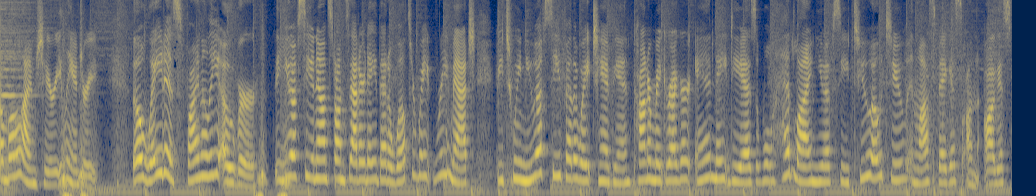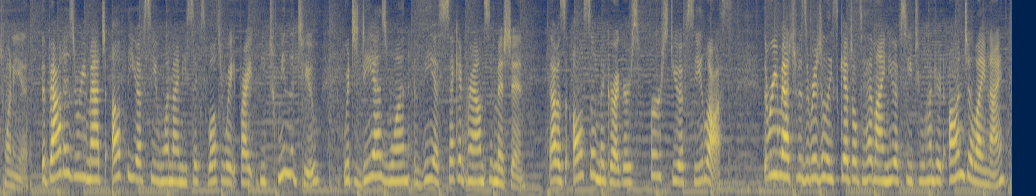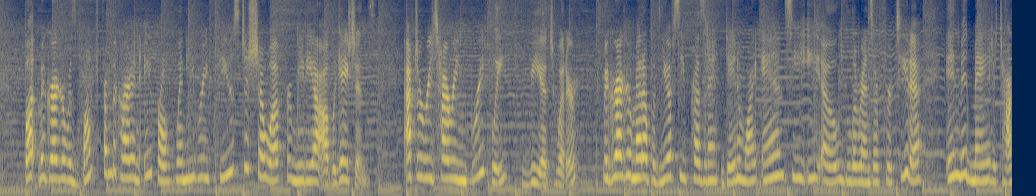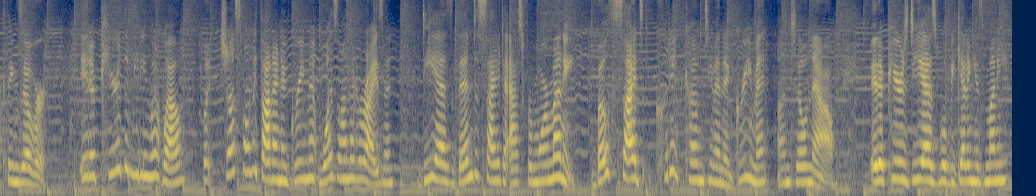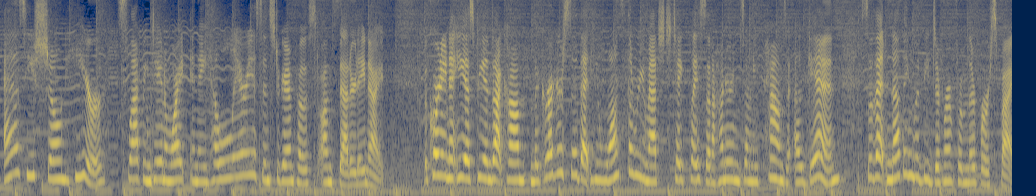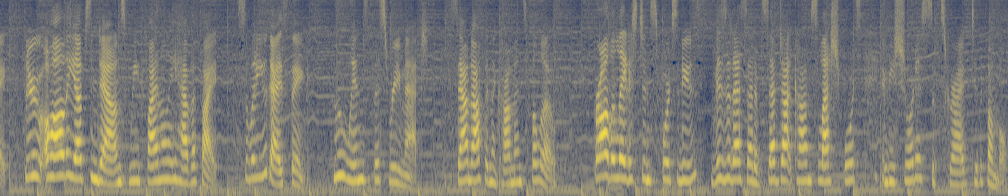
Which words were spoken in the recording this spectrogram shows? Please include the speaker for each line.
Speaker 1: Fumble. I'm Sherry Landry. The wait is finally over. The UFC announced on Saturday that a welterweight rematch between UFC featherweight champion Conor McGregor and Nate Diaz will headline UFC 202 in Las Vegas on August 20th. The bout is a rematch of the UFC 196 welterweight fight between the two, which Diaz won via second round submission. That was also McGregor's first UFC loss. The rematch was originally scheduled to headline UFC 200 on July 9th, but McGregor was bumped from the card in April when he refused to show up for media obligations. After retiring briefly via Twitter, McGregor met up with UFC President Dana White and CEO Lorenzo Fertitta in mid May to talk things over. It appeared the meeting went well, but just when we thought an agreement was on the horizon, Diaz then decided to ask for more money. Both sides couldn't come to an agreement until now. It appears Diaz will be getting his money as he's shown here, slapping Dana White in a hilarious Instagram post on Saturday night. According to ESPN.com, McGregor said that he wants the rematch to take place at 170 pounds again so that nothing would be different from their first fight. Through all the ups and downs, we finally have a fight. So, what do you guys think? Who wins this rematch? Sound off in the comments below. For all the latest in sports news, visit us at obsev.com slash sports and be sure to subscribe to The Fumble.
